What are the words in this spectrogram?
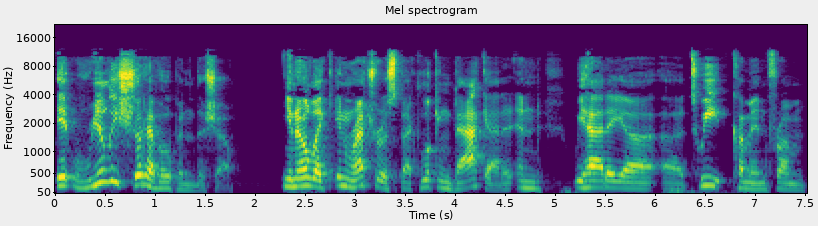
it really should have opened the show. You know, like in retrospect, looking back at it, and we had a, uh, a tweet come in from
